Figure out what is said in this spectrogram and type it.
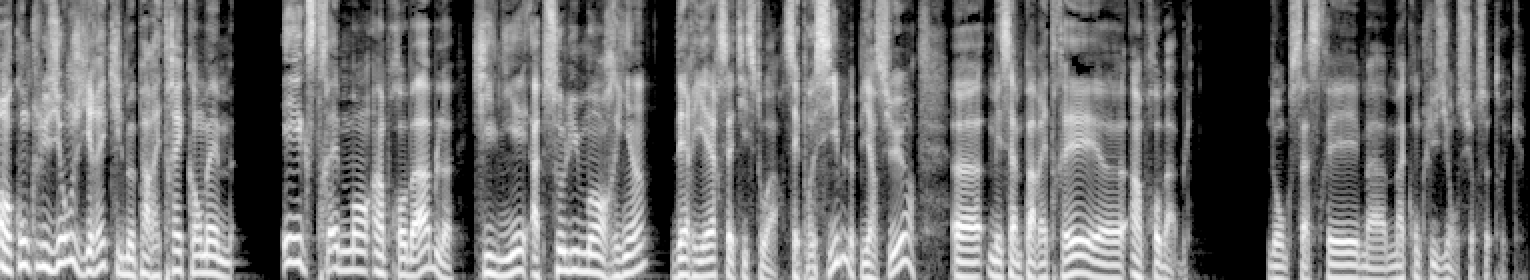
En conclusion, je dirais qu'il me paraîtrait quand même extrêmement improbable qu'il n'y ait absolument rien derrière cette histoire. C'est possible, bien sûr, euh, mais ça me paraîtrait euh, improbable. Donc ça serait ma, conclusion sur ce truc.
